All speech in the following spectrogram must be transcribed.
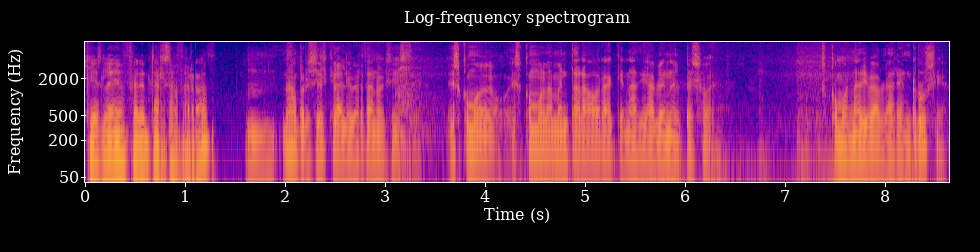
que es la de enfrentarse a Ferraz. Mm, no, pero si es que la libertad no existe. Es como, es como lamentar ahora que nadie hable en el PSOE. Pues como nadie va a hablar en Rusia.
